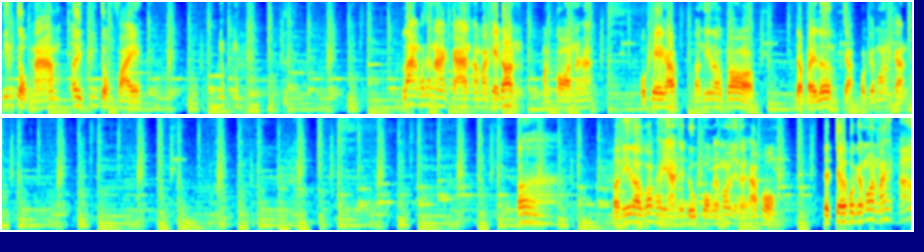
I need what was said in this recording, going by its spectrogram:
จิ้งจกน้ำเอ้ยจิ้งจกไฟ ร่างพัฒนาการอมาเกดอนมังกรนะฮะ โอเคครับ ตอนนี้เราก็จะไปเริ่มจับโปเกมอนกันอตอนนี้เราก็พยายามจะดูโปเกมอนอยู่นะครับผม จะเจอโปเกมอนไหมเอ้า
